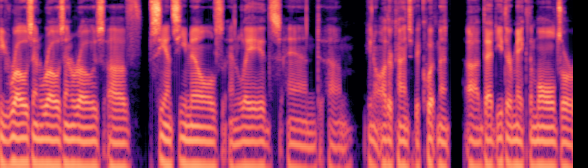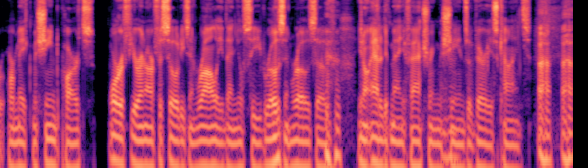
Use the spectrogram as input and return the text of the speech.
see rows and rows and rows of CNC mills and lathes and um, you know other kinds of equipment uh, that either make the molds or or make machined parts. Or if you're in our facilities in Raleigh, then you'll see rows and rows of you know additive manufacturing machines of various kinds. Uh-huh, uh-huh.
